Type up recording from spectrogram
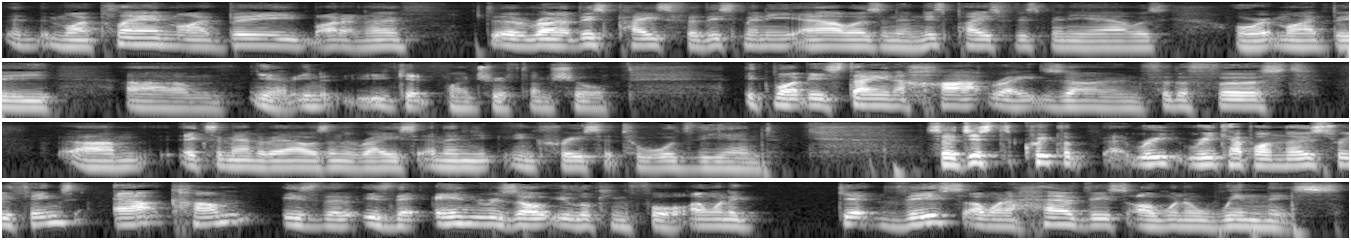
My plan might be, I don't know, run at this pace for this many hours and then this pace for this many hours, or it might be um, you know, you, you get my drift, I'm sure. It might be stay in a heart rate zone for the first um, X amount of hours in the race and then increase it towards the end. So just a quick re- recap on those three things. Outcome is the is the end result you're looking for. I want to get this. I want to have this. I want to win this.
